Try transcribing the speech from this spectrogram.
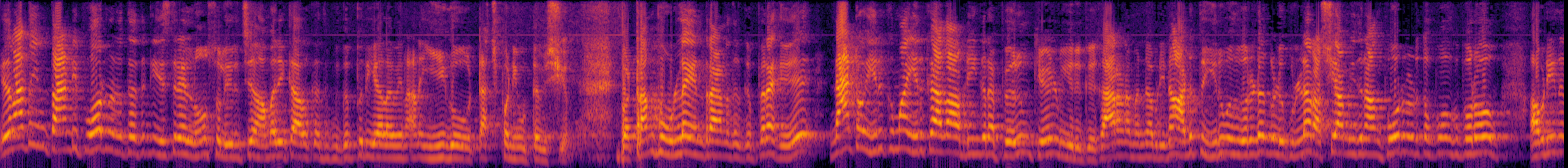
இதெல்லாத்தையும் தாண்டி போர் நிறுத்தத்துக்கு இஸ்ரேல் நோ சொல்லிருச்சு. அமெரிக்காவுக்கு அது மிகப்பெரிய அளவிலான ஈகோ டச் பண்ணி விட்ட விஷயம். இப்போ ட்ரம்ப் உள்ள என்றானதுக்கு பிறகு நாட்டோ இருக்குமா இருக்காதா? அப்படிங்கிற பெரும் கேள்வி இருக்கு. காரணம் என்ன அப்படின்னா அடுத்த இருபது வருடங்களுக்குள்ள ரஷ்யா மீது நாங்கள் போர் நிறுத்த போக போகிறோம் அப்படின்னு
